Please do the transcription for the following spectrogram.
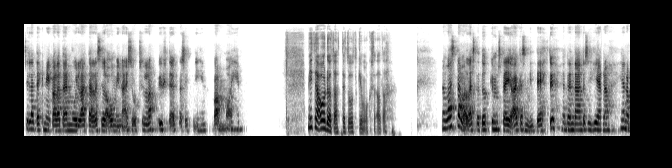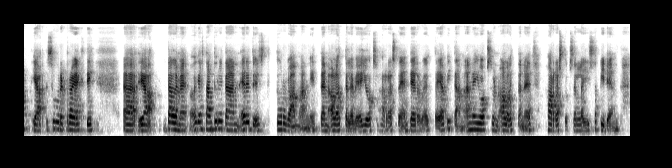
sillä tekniikalla tai muilla tällaisilla ominaisuuksilla yhteyttä sit niihin vammoihin. Mitä odotatte tutkimukselta? No vastaavanlaista tutkimusta ei ole aikaisemmin tehty, joten tämä on tosi hieno, hieno ja suuri projekti. Ja tällä me oikeastaan pyritään erityisesti turvaamaan niiden aloittelevien juoksuharrastajien terveyttä ja pitämään ne juoksun aloittaneet harrastuksen lajissa pidempään.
